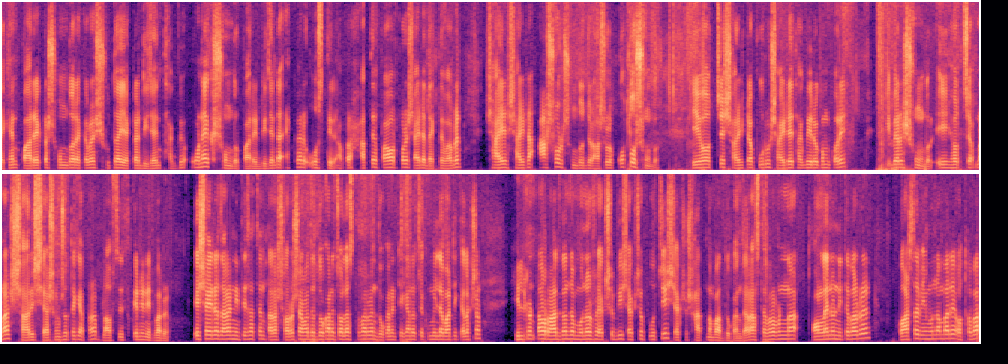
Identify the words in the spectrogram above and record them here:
দেখেন পাড়ে একটা সুন্দর একেবারে সুতায় একটা ডিজাইন থাকবে। অনেক সুন্দর পাড়ের ডিজাইনটা একেবারে অস্থির। আপনার হাতে পাওয়ার পরে শাড়িটা দেখতে পারবেন। শাড়ির শাড়িটা আসল সৌন্দর্য আসলে কত সুন্দর। এই হচ্ছে শাড়িটা পুরো শাড়িটাই থাকবে এরকম করে একেবারে সুন্দর। এই হচ্ছে আপনার শাড়ির শেষ অংশ থেকে আপনার ব্লাউজ পিস কেটে নিতে পারবেন। এই শাড়িটা যারা নিতে চাচ্ছেন তারা সরাসরি আমাদের দোকানে চলে আসতে পারবেন। দোকানের ঠিকানা হচ্ছে কুমিল্লা বাটি কালেকশন, হিলটন টাওয়ার, রাজগঞ্জ, মনোরফ একশো বিশ একশো পঁচিশ একশো সাত নম্বর দোকান। যারা আসতে পারবেন না অনলাইনেও নিতে পারবেন। হোয়াটসঅ্যাপ, ইমো নাম্বারে অথবা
